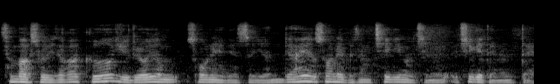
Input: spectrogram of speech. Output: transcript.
선박 소유자가 그 유류오염 손해에 대해서 연대하여 손해배상 책임을 지게 되는 때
